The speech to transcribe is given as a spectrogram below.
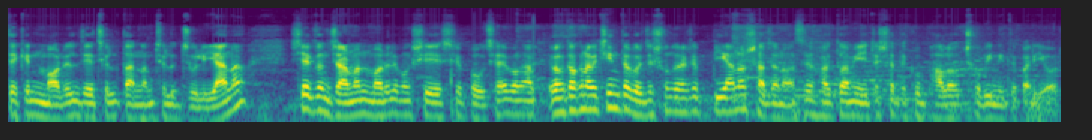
সেকেন্ড মডেল যে ছিল তার নাম ছিল জুলিয়ানা সে একজন জার্মান মডেল এবং সে এসে পৌঁছায় এবং এবং তখন আমি চিন্তা করি যে সুন্দর একটা পিয়ানো সাজানো আছে হয়তো আমি এটার সাথে খুব ভালো ছবি নিতে পারি ওর.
